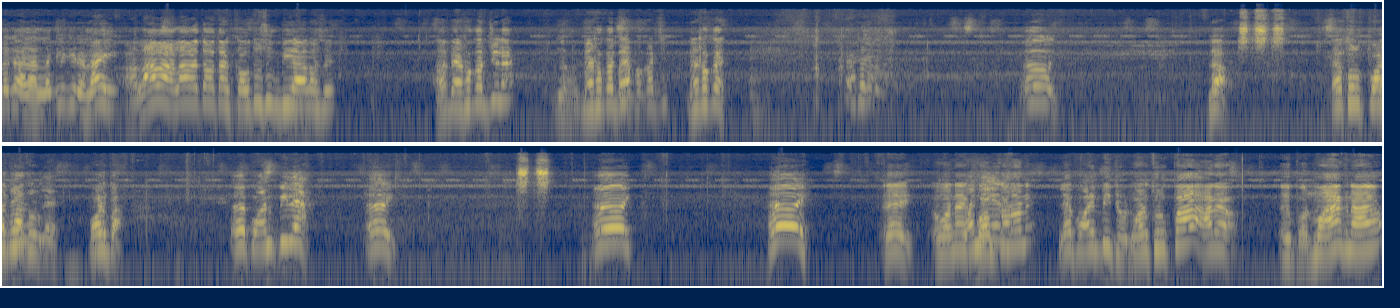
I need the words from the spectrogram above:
લગા લગલી કે લાઈ હલાવે હલાવે તો તને કહું તું શું બિયાયેલો છે? હવે બેઠો કરજો લે બેઠો કરજો બેઠો કર. ઓય, લે. લે થોડું પાણી પા થોડું પાણી પા. એ પાણી પી લે. એ. એ ઓને કોમ કરો ને. લે પાણી પી થોડું. પાણી થોડું પા અરે એ ભણમાં આયા કે ના આયો.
